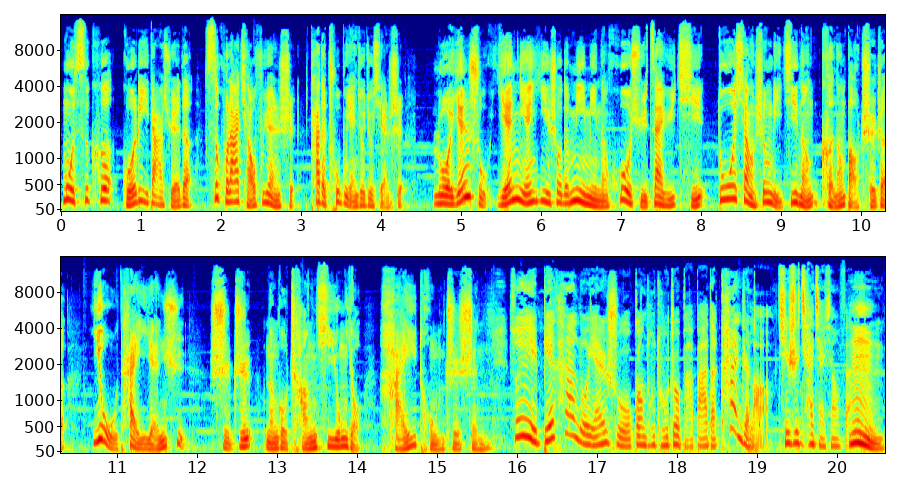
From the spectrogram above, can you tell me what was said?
莫斯科国立大学的斯库拉乔夫院士，他的初步研究就显示，裸鼹鼠延年益寿的秘密呢，或许在于其多项生理机能可能保持着幼态延续，使之能够长期拥有。孩童之身，所以别看裸鼹鼠光秃秃、皱巴巴的，看着老，其实恰恰相反。嗯，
